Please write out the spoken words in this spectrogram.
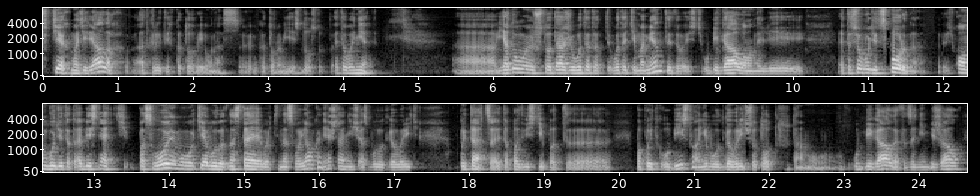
в тех материалах открытых, которые у нас, которым есть доступ, этого нет. А, я думаю, что даже вот, этот, вот эти моменты, то есть убегал он или это все будет спорно. Он будет это объяснять по-своему, те будут настаивать на своем, конечно, они сейчас будут говорить, пытаться это подвести под э, попытку убийства, они будут говорить, что тот там убегал, этот за ним бежал.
